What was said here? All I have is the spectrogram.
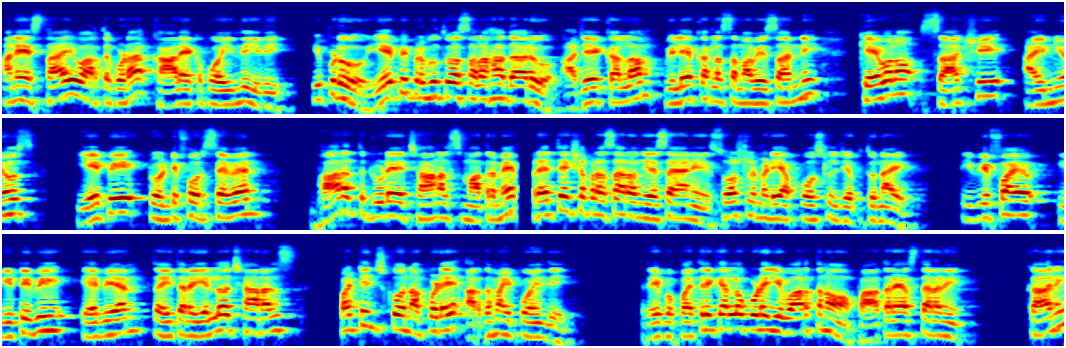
అనే స్థాయి వార్త కూడా కాలేకపోయింది ఇది. ఇప్పుడు ఏపీ ప్రభుత్వ సలహాదారు అజయ్ కల్లాం విలేకరుల సమావేశాన్ని కేవలం Sakshi I news AP twenty four seven Bharat today channels మాత్రమే ప్రత్యక్ష ప్రసారం చేశాయని సోషల్ మీడియా పోస్టులు చెబుతున్నాయి. టీవీ ఫైవ్ ఈటీవీ ఏబిఎన్ తదితర ఎల్లో ఛానల్స్ పట్టించుకోనప్పుడే అర్థమైపోయింది. రేపు పత్రికల్లో కూడా ఈ వార్తను పాతరేస్తారని. కానీ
